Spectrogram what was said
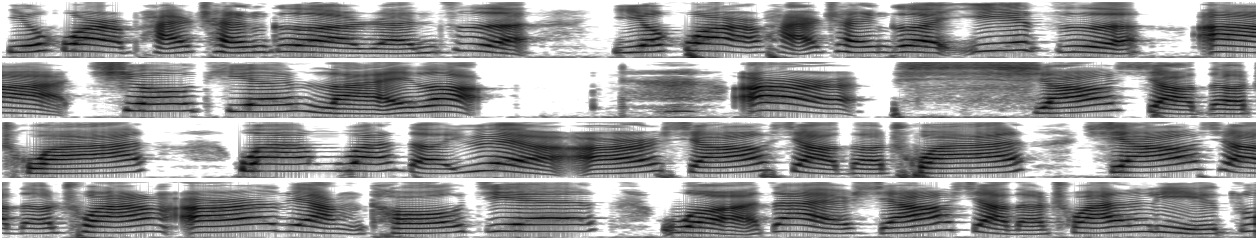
一会儿排成个人字，一会儿排成个一字。天来了。二，小小的船，弯弯的月儿，小小的船，小小的船儿两头尖。我在小小的船里坐，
